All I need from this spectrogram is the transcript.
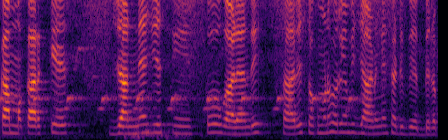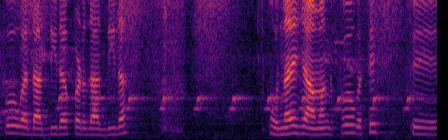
ਕੰਮ ਕਰਕੇ ਜਾਣਿਆ ਜੀ ਅਸੀਂ ਭੋਗ ਵਾਲਿਆਂ ਦੇ। ਸਾਰੇ ਸੁਖਮਨ ਹੋਰੀਆਂ ਵੀ ਜਾਣਗੇ ਸਾਡੀ ਬੇਬੇ ਦਾ ਭੋਗ ਆ, ਦਾਦੀ ਦਾ, ਪੜਦਾਦੀ ਦਾ। ਉਹਨਾਂ ਦੇ ਜਾਵਾਂਗੇ ਭੋਗ ਤੇ ਤੇ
